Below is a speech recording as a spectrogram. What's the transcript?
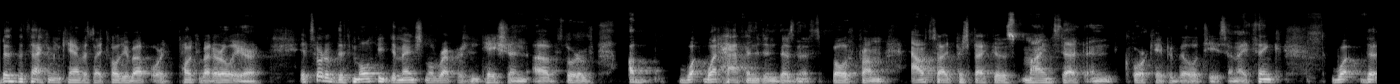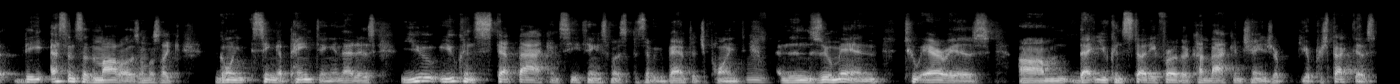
business acumen canvas I told you about or talked about earlier, it's sort of this multi-dimensional representation of sort of a, what, what happens in business, both from outside perspectives, mindset, and core capabilities. And I think what the the essence of the model is almost like going seeing a painting and that is you you can step back and see things from a specific vantage point mm. and then zoom in to areas um, that you can study further come back and change your, your perspectives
